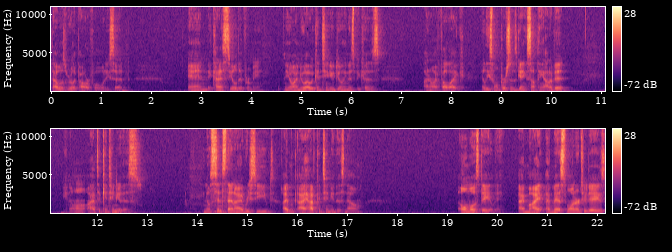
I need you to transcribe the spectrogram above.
that was really powerful what he said. And it kind of sealed it for me. You know, I knew I would continue doing this because I don't know, I felt like at least one person is getting something out of it. You know, I have to continue this. You know, since then I have received I've I have continued this now almost daily. I might have missed one or two days,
